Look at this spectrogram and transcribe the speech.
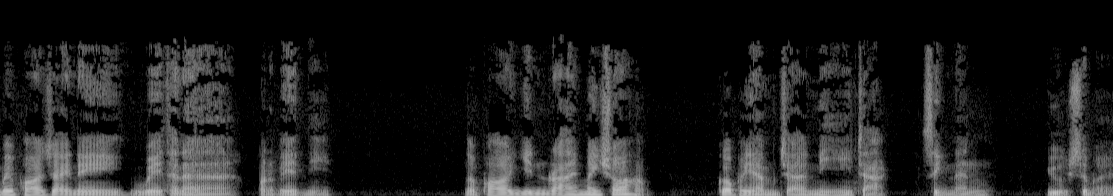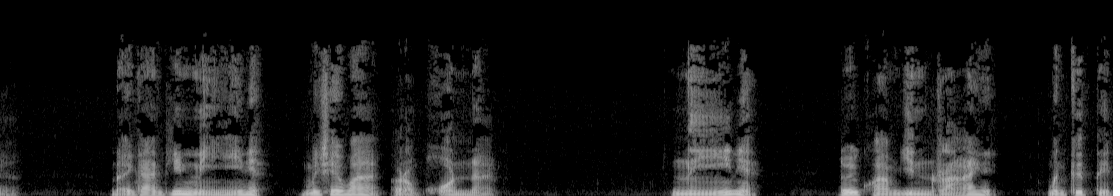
ไม่พอใจในเวทนาประเภทนี้ แล้วพอยินร้ายไม่ชอบ ก็พยายามจะหนีจากสิ่งนั้นอยู่เสมอ ในการที่หนีเนี่ยไม่ใช่ว่าเราพ้นนะ หนีเนี่ยด้วยความยินร้ายเนี่ยมันคือติด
